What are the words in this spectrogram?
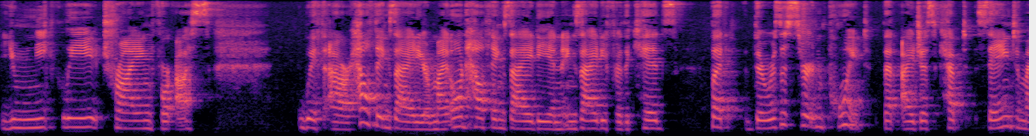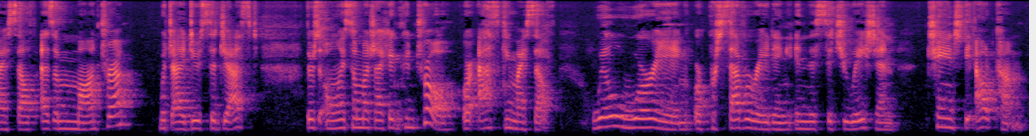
uniquely trying for us with our health anxiety or my own health anxiety and anxiety for the kids. But there was a certain point that I just kept saying to myself as a mantra, which I do suggest there's only so much I can control, or asking myself, will worrying or perseverating in this situation change the outcome?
